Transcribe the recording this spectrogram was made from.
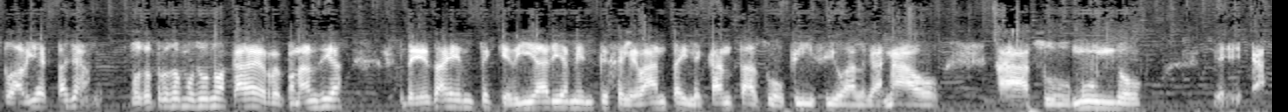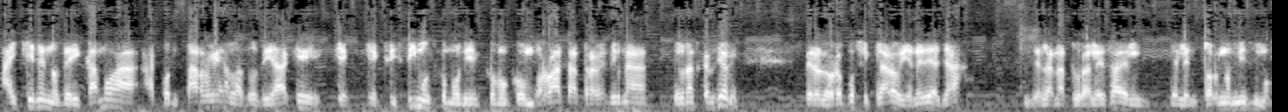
todavía está allá. Nosotros somos uno acá de resonancia de esa gente que diariamente se levanta y le canta a su oficio, al ganado, a su mundo. Eh, hay quienes nos dedicamos a, a contarle a la sociedad que, que, que, existimos como, como, como raza a través de, una, de unas canciones. Pero el Europa sí, claro, viene de allá, de la naturaleza del, del entorno mismo.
